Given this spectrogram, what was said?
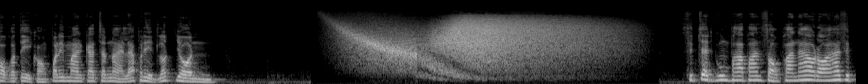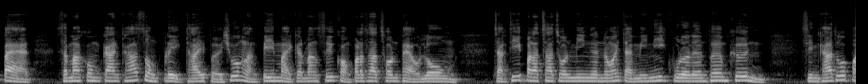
ปกติของปริมาณการจำหน่ายและผลิตรถยนต์ 17 กุมภาพันธ์ 2558 สมาคมการค้าส่งปลีกไทยเผยช่วงหลังปีใหม่กำลังซื้อของประชาชนแผ่วลง จากที่ประชาชนมีเงินน้อยแต่มีหนี้ครัวเรือนเพิ่มขึ้น สินค้าทั่วไป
